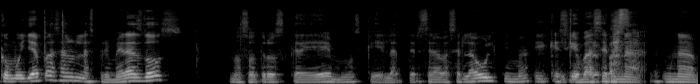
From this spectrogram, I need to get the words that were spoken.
como ya pasaron las primeras dos, nosotros creemos que la tercera va a ser la última y que, va a ser una, una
